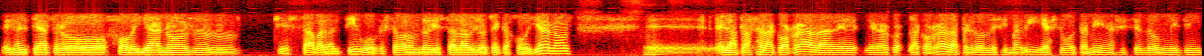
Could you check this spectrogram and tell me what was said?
en el Teatro Jovellanos, que estaba el antiguo, que estaba donde hoy está la Biblioteca Jovellanos, eh, en la Plaza de la Corrada, de, la Corrada, perdón, de Cimavilla, estuvo también asistiendo a un meeting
